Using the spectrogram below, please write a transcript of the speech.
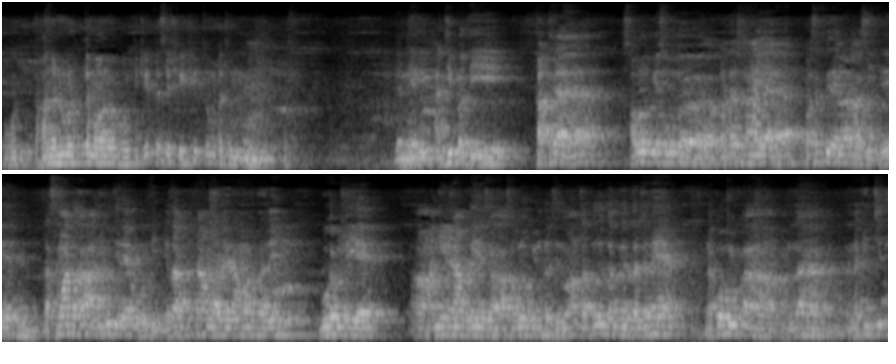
ओ तान् अनुवर्तमानो भवति चेत् तस्य शेषित्वं कथम् ம். எண்ணில் அதிபதி तत्र सौलभ्यसू प्रदर्शनाय प्रसक्तिरेव नासीत् तस्मातः अधिपतिरेव भवति यदा कृष्णावतारे रामावतारे गुहविषये अ, अन्येषां हृदये सः सौलभ्यं दर्शितवान् तद्वत् तत्र दर्शने न कोऽपि अ, न न किञ्चित्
